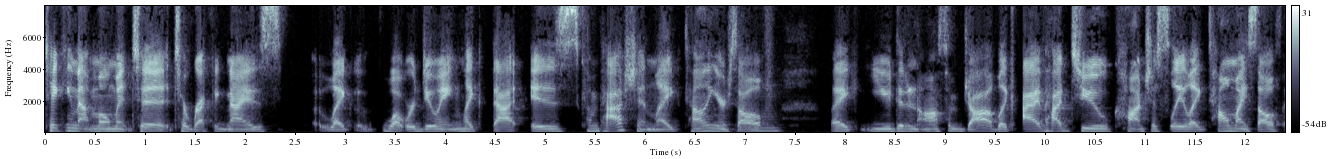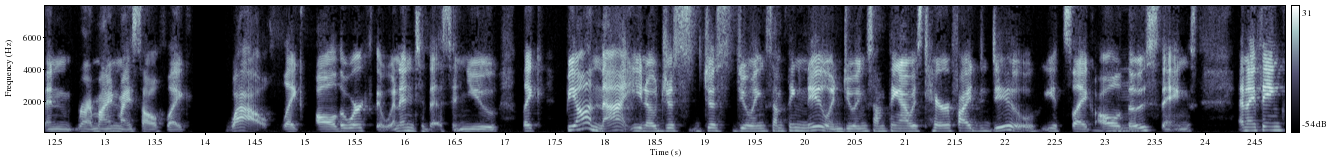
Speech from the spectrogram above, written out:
taking that moment to to recognize like what we're doing like that is compassion. Like telling yourself mm-hmm. like you did an awesome job. Like i've had to consciously like tell myself and remind myself like wow like all the work that went into this and you like beyond that you know just just doing something new and doing something i was terrified to do it's like mm-hmm. all of mm-hmm. those things and i think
